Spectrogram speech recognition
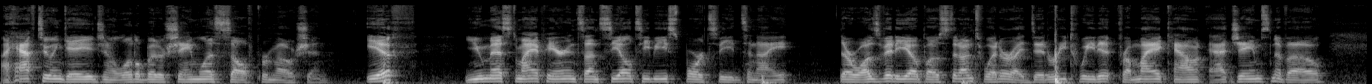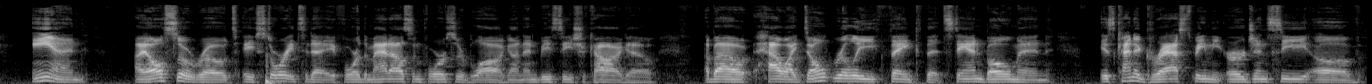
I have to engage in a little bit of shameless self promotion. If you missed my appearance on CLTV Sports Feed tonight. There was video posted on Twitter. I did retweet it from my account at James Neveau. And I also wrote a story today for the Madhouse Enforcer blog on NBC Chicago about how I don't really think that Stan Bowman is kind of grasping the urgency of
